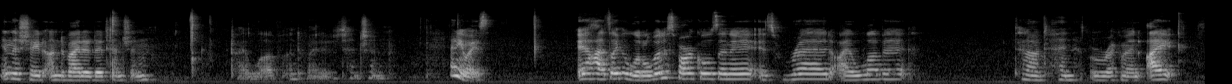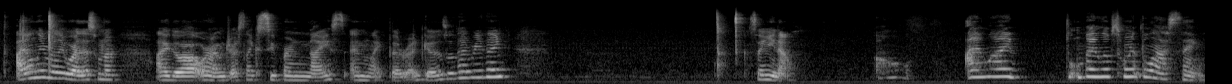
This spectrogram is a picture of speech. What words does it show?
in the shade Undivided Attention. Which I love, Undivided Attention. Anyways, it has like a little bit of sparkles in it. It's red. I love it. 10 out of 10 recommend. I I only really wear this when I go out where I'm dressed like super nice and like the red goes with everything. So you know. Oh, I lied. My lips weren't the last thing.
